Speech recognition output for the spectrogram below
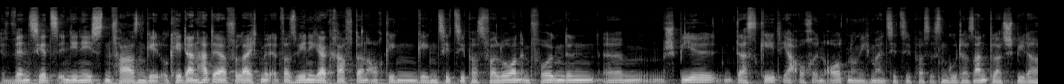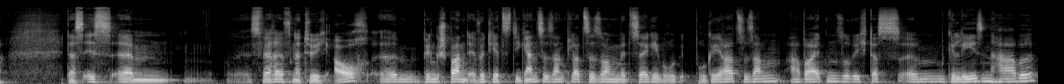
wenn es jetzt in die nächsten Phasen geht. Okay, dann hat er vielleicht mit etwas weniger Kraft dann auch gegen, gegen Tsitsipas verloren im folgenden ähm, Spiel. Das geht ja auch in Ordnung. Ich meine, Tsitsipas ist ein guter Sandplatzspieler. Das ist ähm, Zverev natürlich auch. Ähm, bin gespannt. Er wird jetzt die ganze Sandplatzsaison mit Sergei Bruguera zusammenarbeiten, so wie ich das ähm, gelesen habe.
